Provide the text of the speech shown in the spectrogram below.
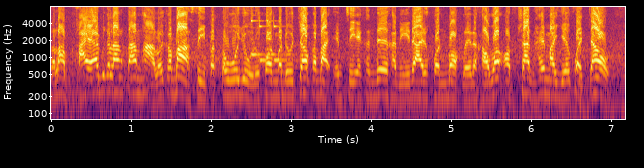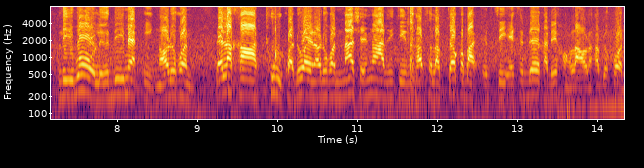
สำหรับใครครับที่กำลังตามหารถกระบะ4 ประตูอยู่ทุกคนมาดูเจ้ากระบะ MG Extender คันนี้ได้ทุกคนบอกเลยนะครับว่าออปชั่นให้มาเยอะกว่าเจ้า r e v o หรือ D-Max อีกเนาะทุกคน และราคาถูกกว่าด้วยนะทุกคนน่าใช้งานจริงๆนะครับสำหรับเจ้ากระบะ MG Extender คันนี้ของเรานะครับทุกคน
